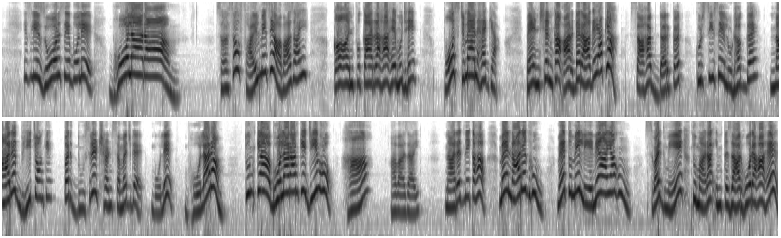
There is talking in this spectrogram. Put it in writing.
इसलिए ज़ोर से बोले भोला राम सहसा फ़ाइल में से आवाज़ आई, कौन पुकार रहा है मुझे, पोस्टमैन है क्या? पेंशन का आर्डर आ गया क्या? साहब डर कर कुर्सी से लुढ़क गए, नारद भी चौंके, पर दूसरे क्षण समझ गए, बोले भोला राम तुम क्या भोला राम के जीव हो? हाँ आवाज़ आई। नारद ने कहा, मैं नारद हूँ, मैं तुम्हें लेने आया हूँ। स्वर्ग में तुम्हारा इंतज़ार हो रहा है।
